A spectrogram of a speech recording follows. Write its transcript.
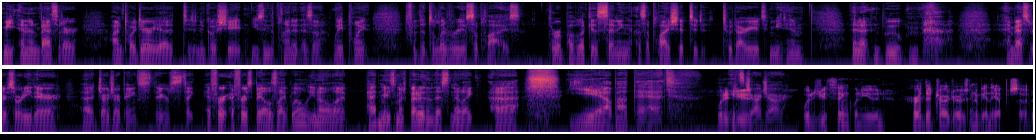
meet an ambassador on Toydaria to negotiate using the planet as a waypoint for the delivery of supplies. The Republic is sending a supply ship to Toydaria to meet him. Then at Ambassador is already there. Uh, Jar Jar Binks. There's like at, fir- at first Bail is like, well, you know, uh, Padme's much better than this, and they're like, uh, yeah, about that. What did It's you Jar Jar. What did you think when you heard that Jar Jar was going to be in the episode?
